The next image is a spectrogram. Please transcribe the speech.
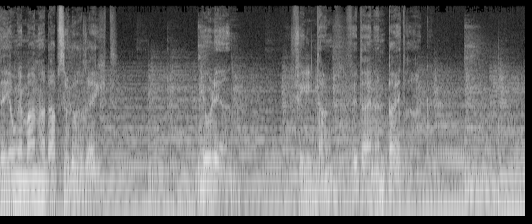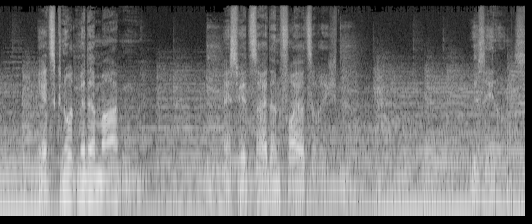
Der junge Mann hat absolut recht. Julian, vielen Dank für deinen Beitrag. Jetzt knurrt mir der Magen. Es wird Zeit, ein Feuer zu richten. Wir sehen uns.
